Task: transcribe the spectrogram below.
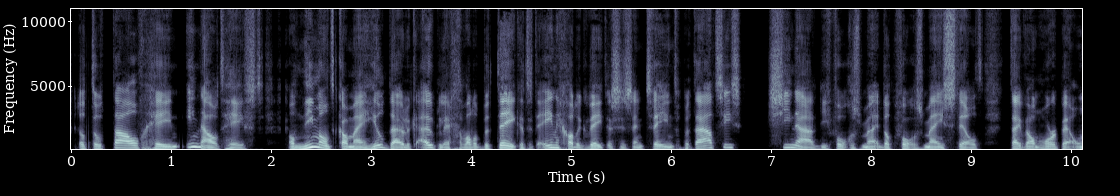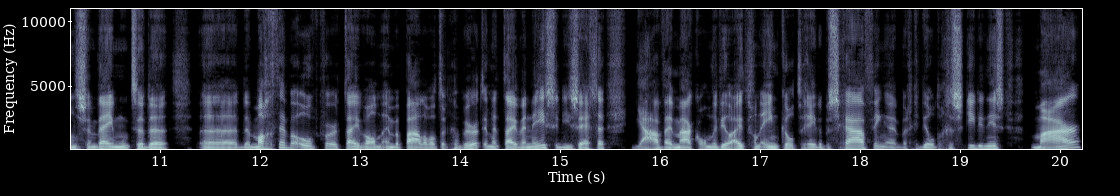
dat totaal geen inhoud heeft. Want niemand kan mij heel duidelijk uitleggen wat het betekent. Het enige wat ik weet is, er zijn twee interpretaties. China, die volgens mij, dat volgens mij stelt, Taiwan hoort bij ons en wij moeten de, uh, de macht hebben over Taiwan en bepalen wat er gebeurt. En de Taiwanese die zeggen, ja, wij maken onderdeel uit van één culturele beschaving, hebben gedeelde geschiedenis, maar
